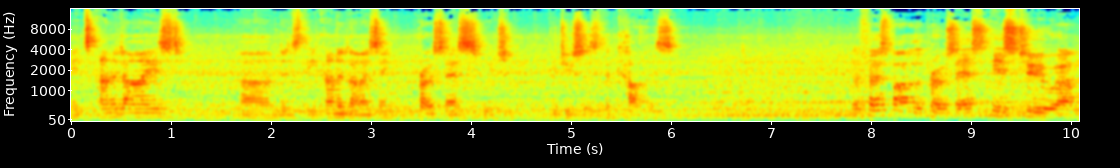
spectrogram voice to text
It's anodised and it's the anodising process which produces the colours. The first part of the process is to um,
